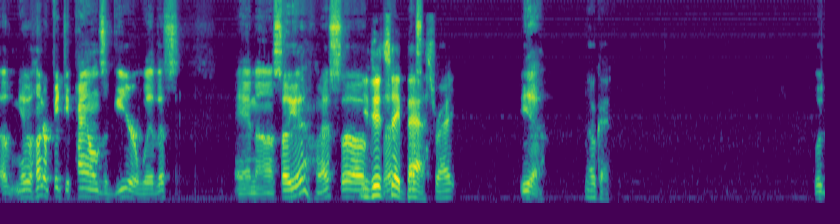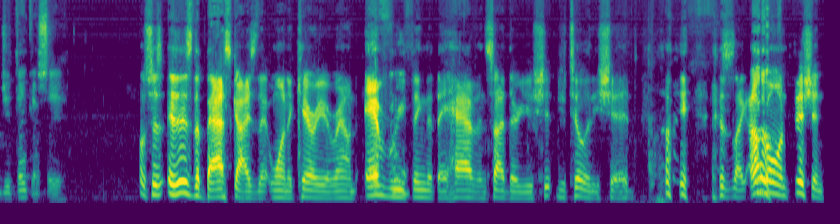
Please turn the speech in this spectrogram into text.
uh, you know 150 pounds of gear with us, and uh, so yeah, that's uh, you did that- say bass, right? Yeah, Okay. what'd you think I said? Well, it's just it is the bass guys that want to carry around everything that they have inside their utility shed. I mean, it's like I'm Oh. going fishing,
